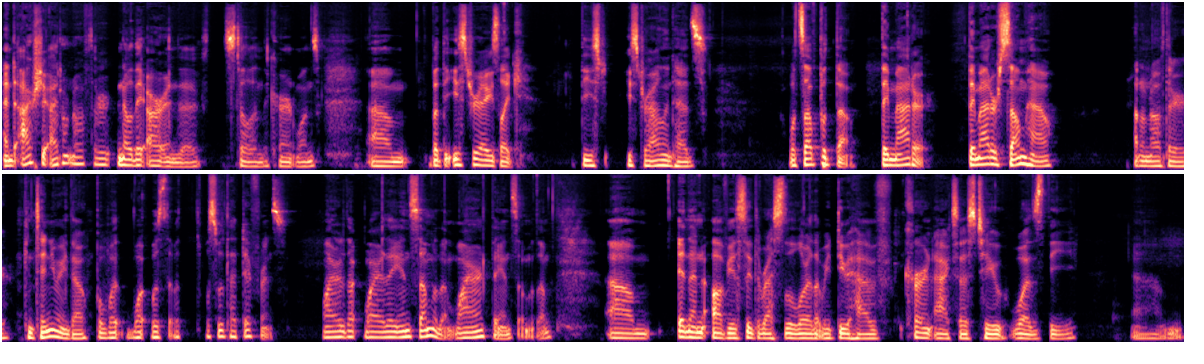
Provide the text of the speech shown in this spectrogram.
And actually, I don't know if they're no, they are in the still in the current ones. Um, but the Easter eggs, like these Easter Island heads, what's up with them? They matter. They matter somehow. I don't know if they're continuing though. But what what was the, what's with that difference? Why are that, why are they in some of them? Why aren't they in some of them? Um, and then obviously the rest of the lore that we do have current access to was the um,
